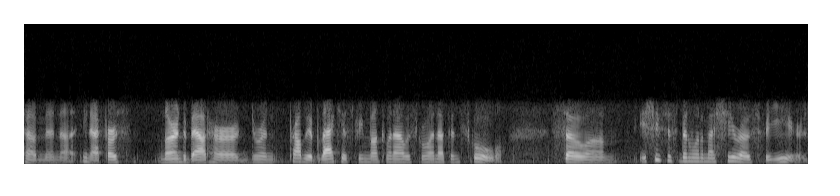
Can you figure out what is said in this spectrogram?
Tubman. Uh, you know, I first learned about her during probably a Black History Month when I was growing up in school. So um, she's just been one of my sheroes for years.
